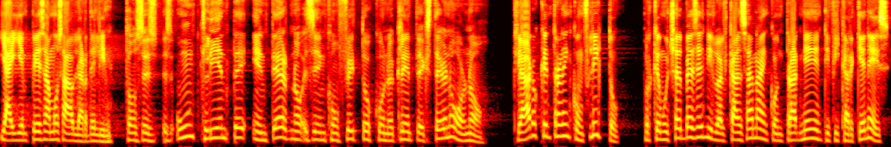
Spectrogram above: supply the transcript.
Y ahí empezamos a hablar de Lean. Entonces, ¿es un cliente interno es en conflicto con el cliente externo o no? Claro que entran en conflicto, porque muchas veces ni lo alcanzan a encontrar ni a identificar quién es.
